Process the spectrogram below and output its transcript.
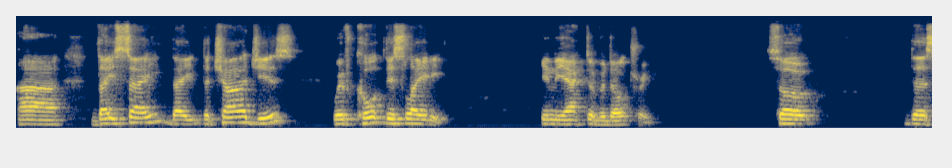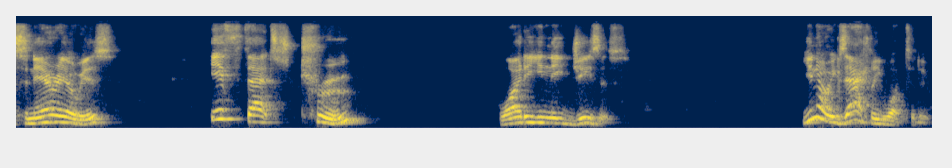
Uh, they say they the charge is we've caught this lady in the act of adultery. So the scenario is if that's true, why do you need Jesus? You know exactly what to do.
